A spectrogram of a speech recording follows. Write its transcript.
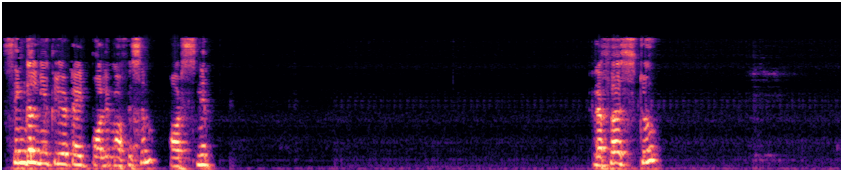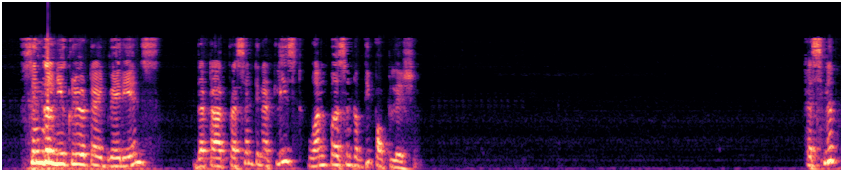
Single nucleotide polymorphism or SNP refers to single nucleotide variants that are present in at least 1% of the population. A SNP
